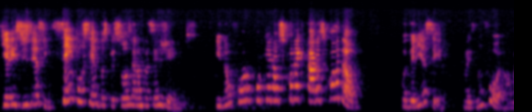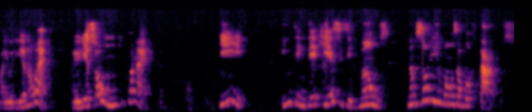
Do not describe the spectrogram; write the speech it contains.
que eles dizem assim, 100% das pessoas eram para ser gêmeos. E não foram porque não se conectaram a esse cordão. Poderia ser, mas não foram. A maioria não é. A maioria é só um que conecta. E entender que esses irmãos não são irmãos abortados.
